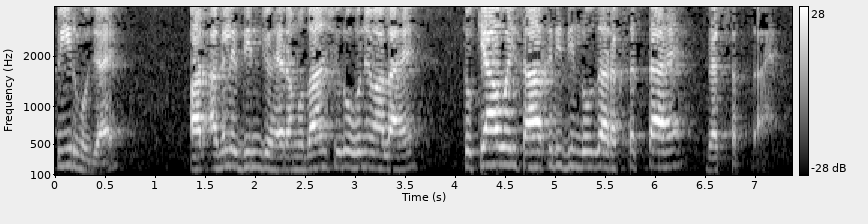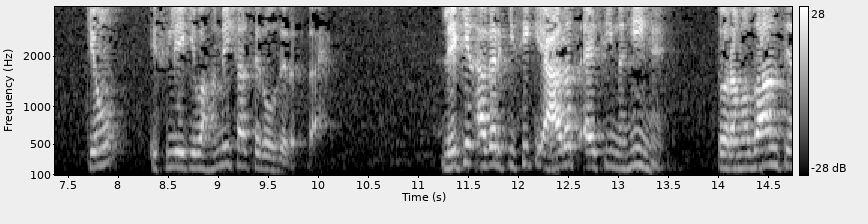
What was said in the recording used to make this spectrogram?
पीर हो जाए और अगले दिन जो है रमदान शुरू होने वाला है तो क्या वह इस आखिरी दिन रोजा रख सकता है? रख सकता है। क्यों? इसलिए कि वह हमेशा से रोज़े रखता है। लेकिन अगर किसी की आदत ऐसी नहीं है तो रमज़ान से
